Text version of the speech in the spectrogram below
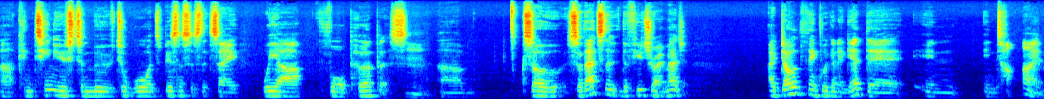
uh, continues to move towards businesses that say we are for purpose Mm. um, so so that's the, the future I imagine. I don't think we're going to get there in in time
